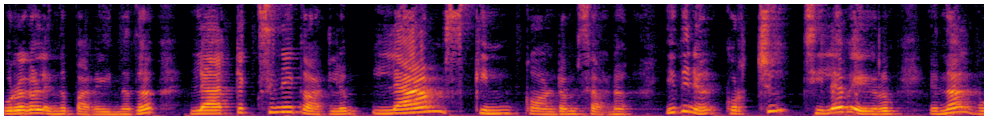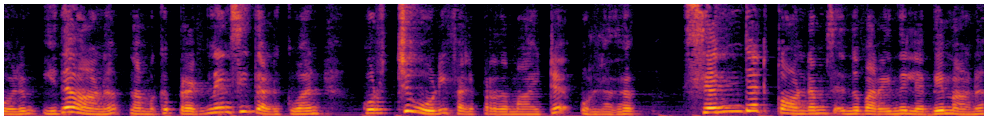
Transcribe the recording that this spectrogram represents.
ഉറകൾ എന്ന് പറയുന്നത് ലാറ്റക്സിനെക്കാട്ടിലും ലാം സ്കിൻ കോണ്ടംസ് ആണ്. ഇതിന് കുറച്ച് ചിലവേറും എന്നാൽ പോലും ഇതാണ് നമുക്ക് പ്രഗ്നൻസി തടുക്കുവാൻ കുറച്ചുകൂടി ഫലപ്രദമായിട്ട് ഉള്ളത്. സെന്റഡ് കോണ്ടംസ് എന്ന് പറയുന്നത് ലഭ്യമാണ്.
